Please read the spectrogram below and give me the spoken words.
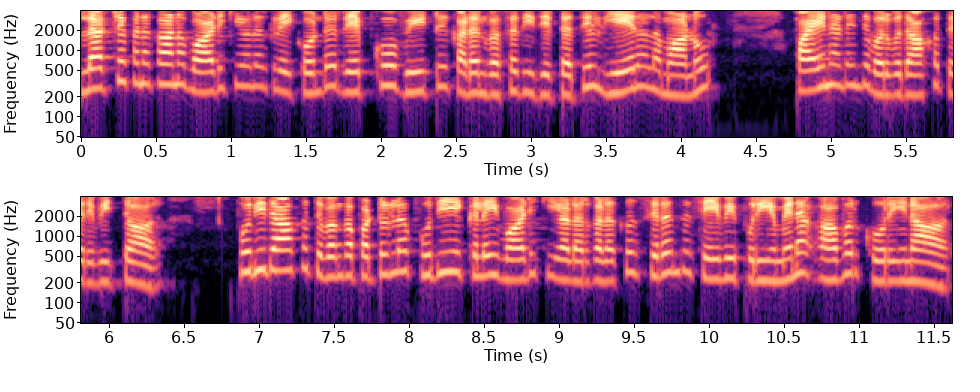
லட்சக்கணக்கான வாடிக்கையாளர்களை கொண்டு ரெப்கோ வீட்டு கடன் வசதி திட்டத்தில் ஏராளமானோர் பயனடைந்து வருவதாக தெரிவித்தார். புதிதாக துவங்கப்பட்டுள்ள புதிய கிளை வாடிக்கையாளர்களுக்கு சிறந்த சேவை புரியும் என அவர் கூறினார்.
